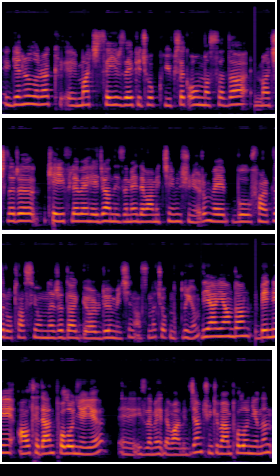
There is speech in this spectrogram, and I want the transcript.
E, genel olarak e, maç seyir zevki çok yüksek olmasa da maçları keyifle ve heyecanla izlemeye devam edeceğimi düşünüyorum ve bu farklı rotasyonları da gördüğüm için aslında çok mutluyum. Diğer yandan beni alt eden Polonya'yı e, izlemeye devam edeceğim. Çünkü ben Polonya'nın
